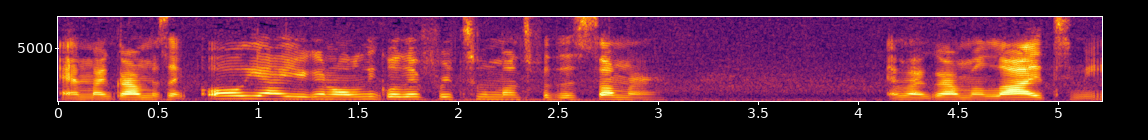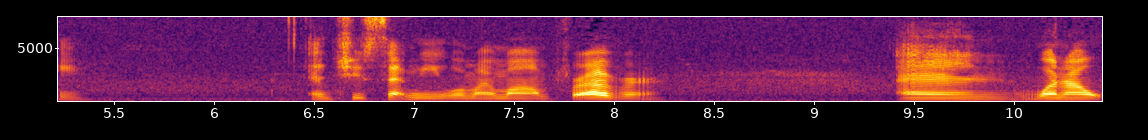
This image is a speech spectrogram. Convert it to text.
And my grandma's like, "Oh yeah, you're gonna only go there for two months for the summer." And my grandma lied to me, and she sent me with my mom forever. And when I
